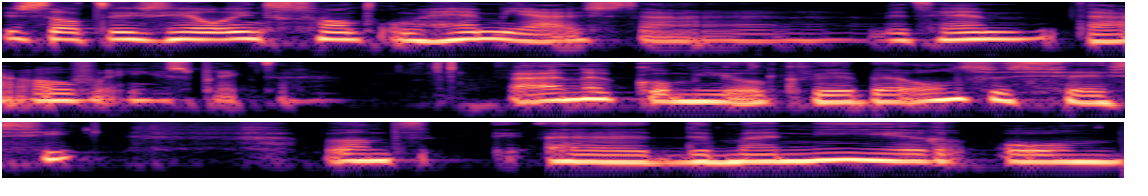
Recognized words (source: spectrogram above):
Dus dat is heel interessant om hem juist daar, met hem daarover in gesprek te gaan. Ja, en dan kom je ook weer bij onze sessie. Want uh, de manier om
